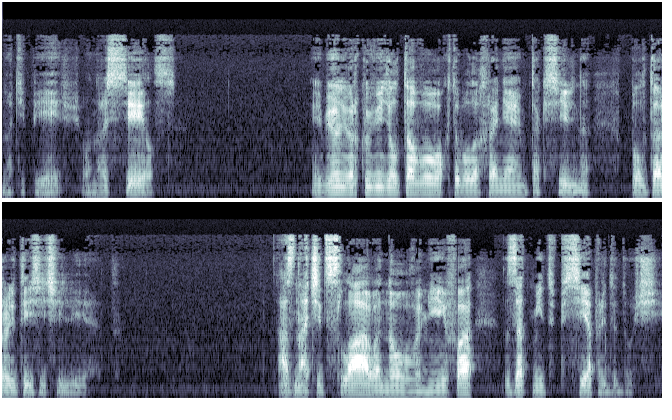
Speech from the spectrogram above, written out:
Но теперь он рассеялся. И Бельверк увидел того, кто был охраняем так сильно полторы тысячи лет. А значит, слава нового мифа затмит все предыдущие.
